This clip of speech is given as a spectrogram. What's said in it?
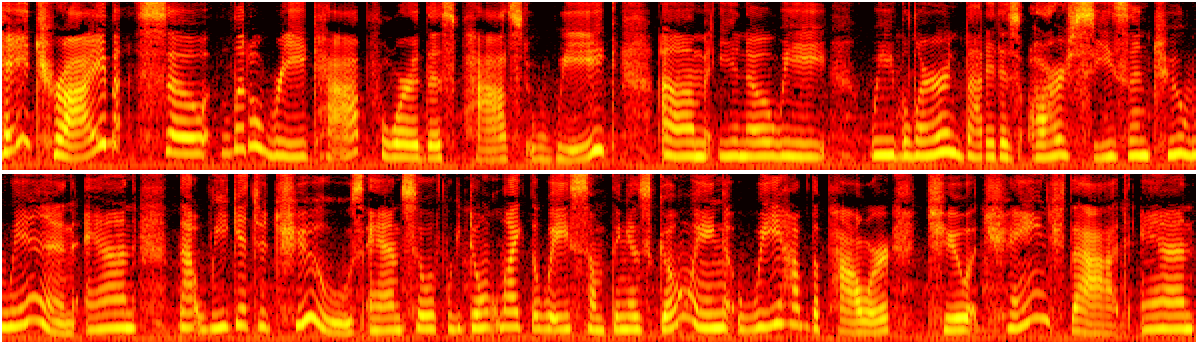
Hey, tribe! So, little recap for this past week. Um, you know, we we've learned that it is our season to win and that we get to choose. And so, if we don't like the way something is going, we have the power to change that. And,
